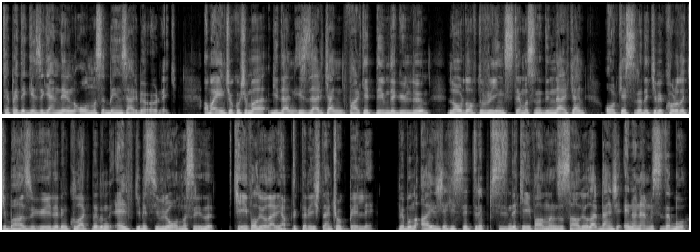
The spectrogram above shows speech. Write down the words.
tepede gezegenlerin olması benzer bir örnek. Ama en çok hoşuma giden izlerken fark ettiğimde güldüğüm Lord of the Rings temasını dinlerken orkestradaki ve korodaki bazı üyelerin kulaklarının elf gibi sivri olmasıydı. Keyif alıyorlar yaptıkları işten çok belli. Ve bunu ayrıca hissettirip sizin de keyif almanızı sağlıyorlar. Bence en önemlisi de bu.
